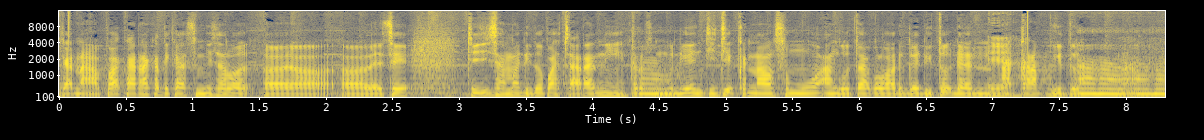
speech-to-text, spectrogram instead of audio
karena apa? Karena ketika semisal uh, uh, let's say Cici sama Dito pacaran nih, terus kemudian Cici kenal semua anggota keluarga Dito dan Iya. akrab gitu. Aha, aha,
